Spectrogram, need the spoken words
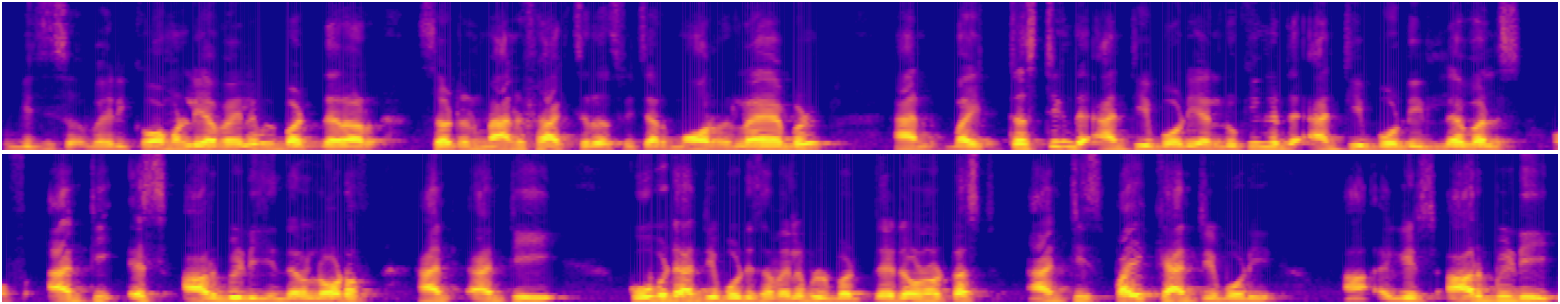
which is very commonly available, but there are certain manufacturers which are more reliable and by testing the antibody and looking at the antibody levels of anti-S-RBD gene, there are a lot of anti COVID antibodies available, but they do not test. Anti-spike antibody uh, against RBD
